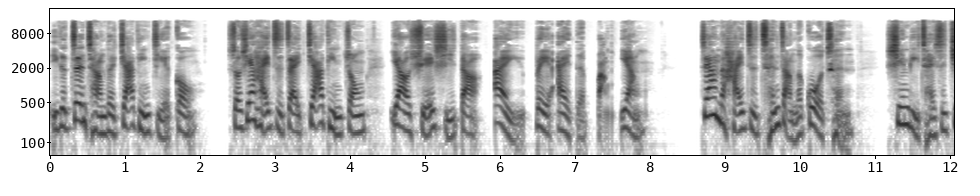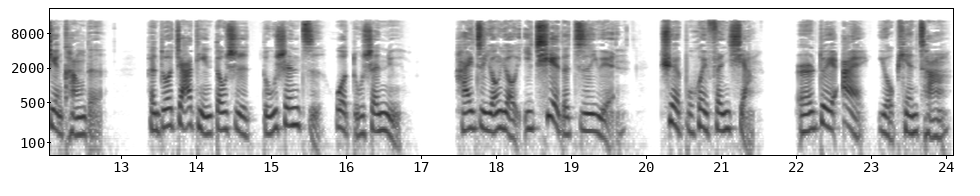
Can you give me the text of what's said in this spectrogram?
一个正常的家庭结构，首先孩子在家庭中要学习到爱与被爱的榜样，这样的孩子成长的过程，心理才是健康的。很多家庭都是独生子或独生女。孩子拥有一切的资源，却不会分享，而对爱有偏差，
